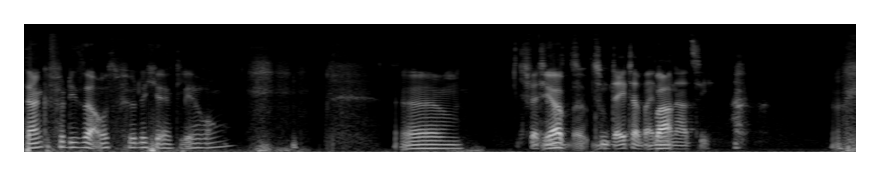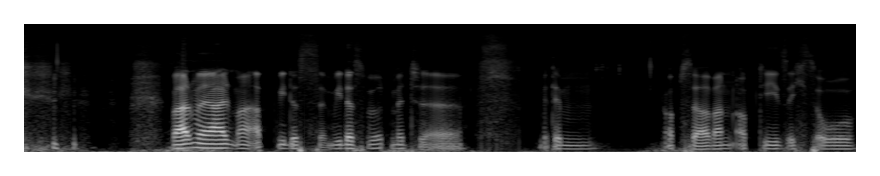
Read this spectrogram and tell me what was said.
Danke für diese ausführliche Erklärung. ähm, ich werde hier ja, äh, zum Data bei dem Nazi. Warten wir halt mal ab, wie das, wie das wird mit, äh, mit dem Observern, ob die sich so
